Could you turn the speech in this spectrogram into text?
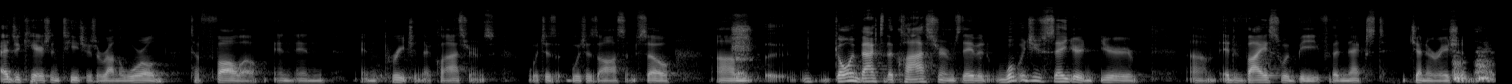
educators and teachers around the world to follow and and and preach in their classrooms, which is which is awesome. So. Um, going back to the classrooms, David, what would you say your your um, advice would be for the next generation?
